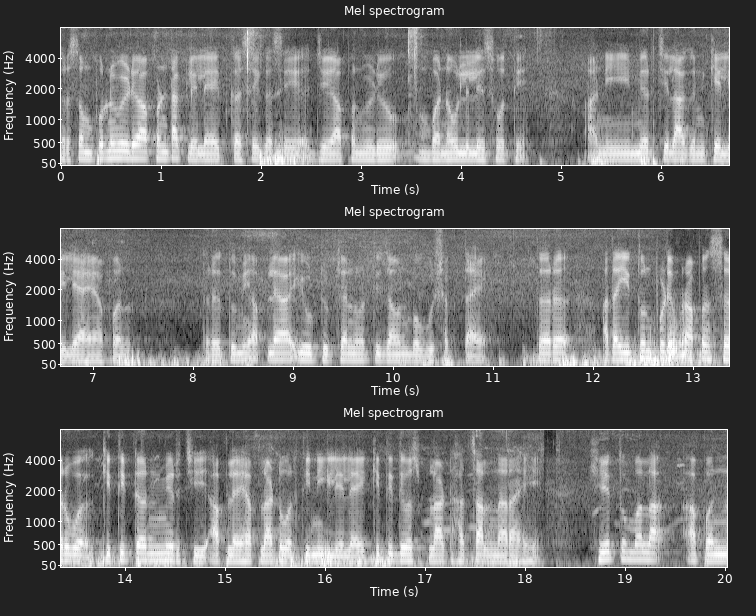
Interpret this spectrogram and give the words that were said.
तर संपूर्ण व्हिडिओ आपण टाकलेले आहेत. कसे कसे जे आपण व्हिडिओ बनवलेलेच होते आणि मिरची लागण केलेली आहे आपण. तर तुम्ही आपल्या यूट्यूब चॅनलवरती जाऊन बघू शकताय. तर आता इथून पुढे पण आपण सर्व किती टन मिरची आपल्या ह्या प्लॉटवरती निघलेली आहे किती दिवस प्लॉट हा चालणार आहे हे तुम्हाला आपण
